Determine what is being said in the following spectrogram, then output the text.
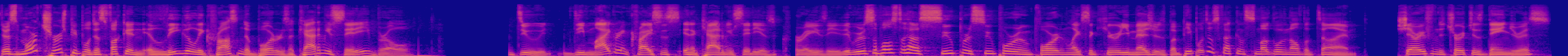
There's more church people just fucking illegally crossing the borders. Academy City, bro. Dude, the migrant crisis in Academy City is crazy. We were supposed to have super, super important like security measures, but people just fucking smuggling all the time. Sherry from the church is dangerous.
